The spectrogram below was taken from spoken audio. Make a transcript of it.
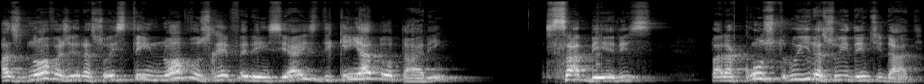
as novas gerações têm novos referenciais de quem adotarem saberes para construir a sua identidade,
